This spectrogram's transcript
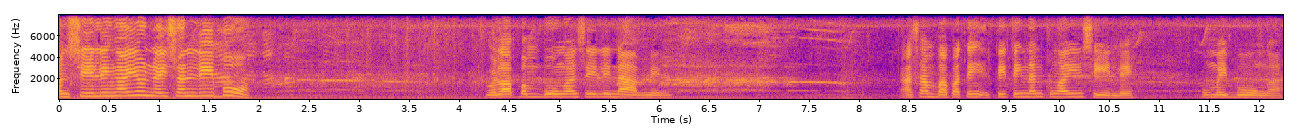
Ang sili ngayon ay 1,000. Wala pang bunga sili namin. Asan ba? Pating, titingnan ko nga yung sili. Kung may bunga.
